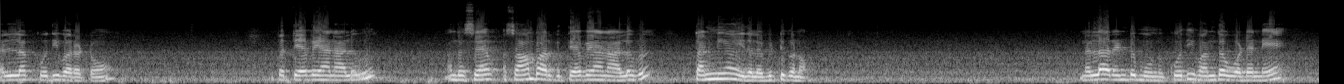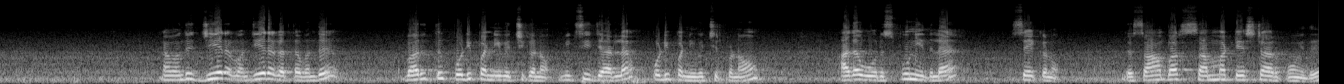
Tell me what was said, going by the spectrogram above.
நல்லா கொதி வரட்டும். இப்போ தேவையான அளவு அந்த சே சாம்பாருக்கு தேவையான அளவு தண்ணியும் இதில் விட்டுக்கணும். நல்லா ரெண்டு மூணு கொதி வந்த உடனே நான் வந்து ஜீரகம் ஜீரகத்தை வந்து வறுத்து பொடி பண்ணி வச்சுக்கணும். மிக்சி ஜாரில் பொடி பண்ணி வச்சுருக்கணும். அதை ஒரு ஸ்பூன் இதில் சேர்க்கணும். இந்த சாம்பார் செம்ம டேஸ்ட்டாக இருக்கும் இது.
